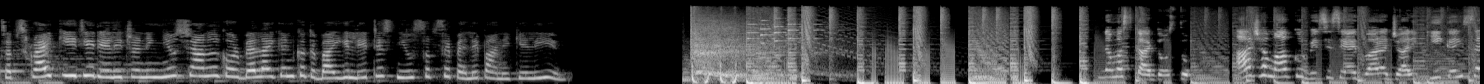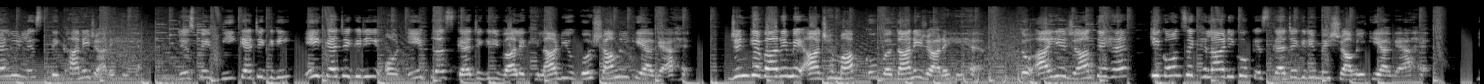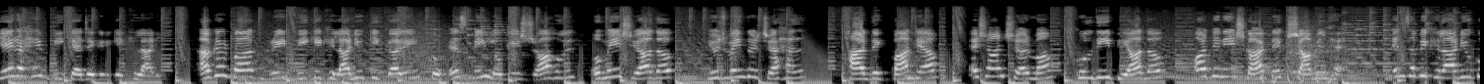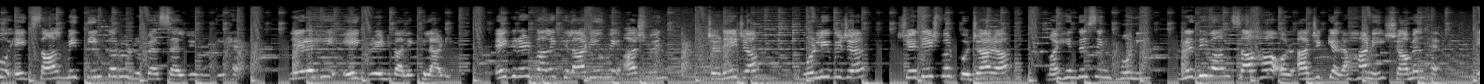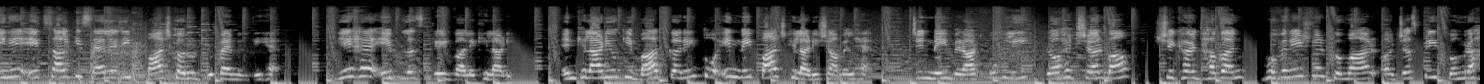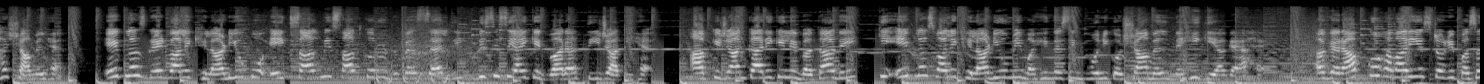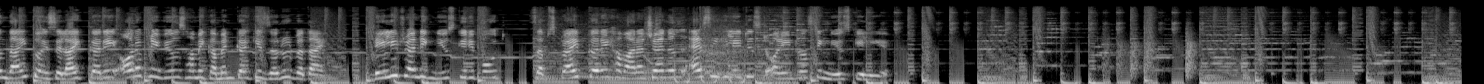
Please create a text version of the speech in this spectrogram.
Subscribe कीजिए daily trending news channel को और बेल आइकन को दबाइए लेटेस्ट न्यूज़ सबसे पहले पाने के लिए। नमस्कार दोस्तों, आज हम आपको बीसीसीआई द्वारा जारी की गई सैलरी लिस्ट दिखाने जा रहे हैं, जिसमें बी कैटेगरी ए कैटेगरी और ए प्लस कैटेगरी वाले खिलाड़ियों को शामिल किया गया है, जिनके बारे में आज हम आपको बताने जा रहे हैं। तो आइए जानते हैं कि कौन से खिलाड़ी को किस कैटेगरी में शामिल किया गया है। ये रहे बी कैटेगरी के खिलाड़ी अगर बात ग्रेड बी के खिलाड़ियों की करें तो इसमें लोकेश राहुल, उमेश यादव, युजवेंद्र चहल, हार्दिक पांड्या, ईशांत शर्मा, कुलदीप यादव और दिनेश कार्तिक शामिल हैं। इन सभी खिलाड़ियों को एक साल में तीन करोड़ रुपए सैलरी मिलती है ये रहे ए ग्रेड वाले खिलाड़ी ए ग्रेड वाले खिलाड़ियों में अश्विन, जडेजा, मुरली विजय, चेतेश्वर पुजारा, महेंद्र सिंह धोनी, रिद्धिवान साहा और आजिक्य रहाणे शामिल हैं। इन्हें एक साल की सैलरी पाँच करोड़ रुपए मिलती है। ये है ए प्लस ग्रेड वाले खिलाड़ी। इन खिलाड़ियों की बात करें तो इनमें पाँच खिलाड़ी शामिल हैं, जिनमें विराट कोहली रोहित शर्मा शिखर धवन भुवनेश्वर कुमार और जसप्रीत बुमराह शामिल हैं। ए प्लस ग्रेड वाले खिलाड़ियों को एक साल में सात करोड़ रुपए सैलरी बीसीसीआई के द्वारा दी जाती है। आपकी जानकारी के लिए बता दें कि ए प्लस वाले खिलाड़ियों में महेंद्र सिंह धोनी को शामिल नहीं किया गया है। अगर आपको हमारी ये स्टोरी पसंद आई तो इसे लाइक करें और अपने व्यूज़ हमें कमेंट करके ज़रूर बताएँ। डेली ट्रेंडिंग न्यूज़ की रिपोर्ट सब्सक्राइब करें हमारा चैनल ऐसी ही लेटेस्ट और इंटरेस्टिंग न्यूज़ के लिए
